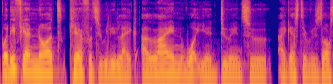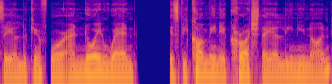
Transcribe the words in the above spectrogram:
but if you're not careful to really like align what you're doing to, I guess the results that you're looking for, and knowing when it's becoming a crutch that you're leaning on,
